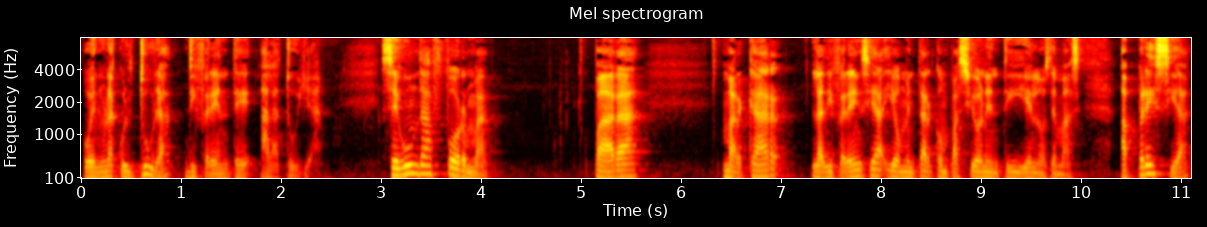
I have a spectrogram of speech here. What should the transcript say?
o en una cultura diferente a la tuya. Segunda forma para marcar la diferencia y aumentar compasión en ti y en los demás. Aprecia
